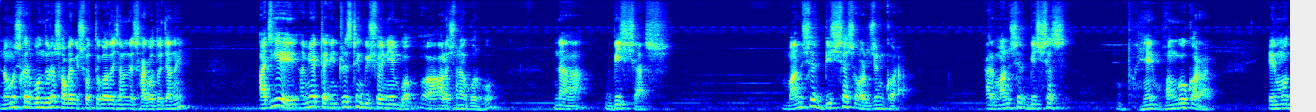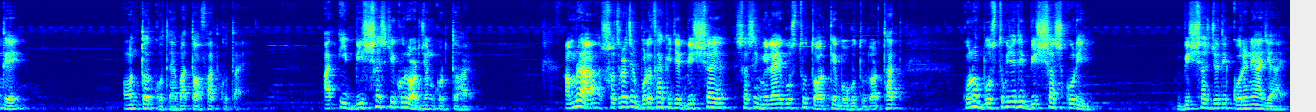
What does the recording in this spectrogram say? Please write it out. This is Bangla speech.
নমস্কার বন্ধুরা, সবাইকে সত্য কথা চ্যানেলে স্বাগত জানাই। আজকে আমি একটা ইন্টারেস্টিং বিষয় নিয়ে আলোচনা করব। না, বিশ্বাস। মানুষের বিশ্বাস অর্জন করা আর মানুষের বিশ্বাস ভঙ্গ করার এর মধ্যে অন্তর কোথায় বা তফাৎ কোথায়? আর এই বিশ্বাস কী করে অর্জন করতে হয়? আমরা সচরাচর বলে থাকি যে বিশ্বাসে মিলাই বস্তু তর্কে বহুদূর। অর্থাৎ কোনো বস্তুকে যদি বিশ্বাস করি বিশ্বাস যদি করে নেওয়া যায়,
